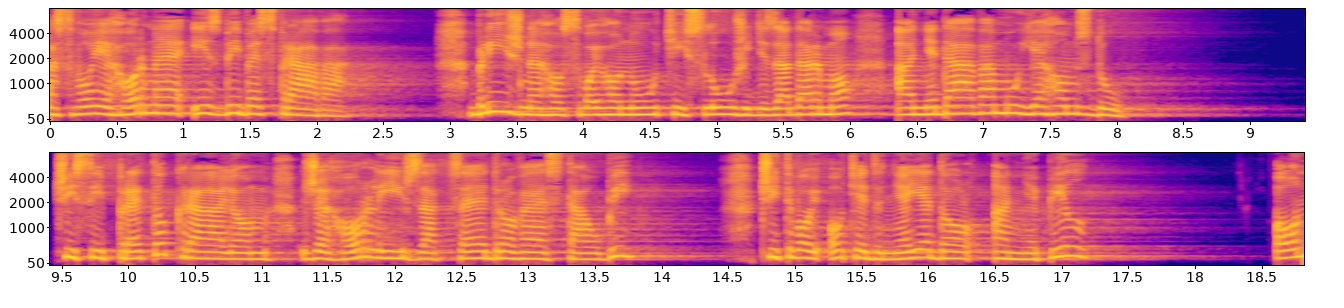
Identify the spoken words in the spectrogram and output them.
a svoje horné izby bez práva – Blížneho svojho núti slúžiť zadarmo a nedáva mu jeho mzdu. Či si preto kráľom, že horlíš za cédrové stavby? Či tvoj otec nejedol a nepil? On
